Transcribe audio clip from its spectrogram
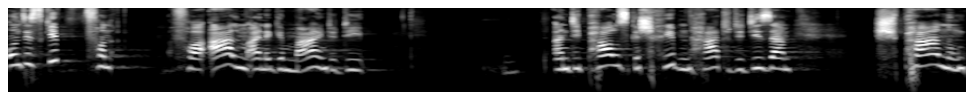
Und es gibt von, vor allem eine Gemeinde, die an die Paulus geschrieben hat, die dieser Spannung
